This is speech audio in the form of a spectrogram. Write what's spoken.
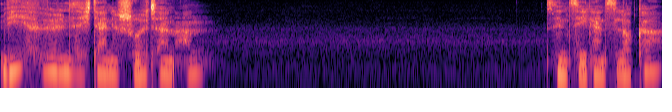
Wie fühlen sich deine Schultern an? Sind sie ganz locker?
